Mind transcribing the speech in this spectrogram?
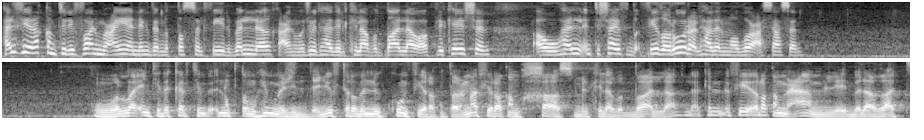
هل في رقم تليفون معين نقدر نتصل فيه نبلغ عن وجود هذه الكلاب الضالة أو أو هل أنت شايف في ضرورة لهذا الموضوع أساسا؟ والله أنت ذكرت نقطة مهمة جدا يفترض أنه يكون في رقم طبعا ما في رقم خاص بالكلاب الضالة لكن في رقم عام لبلاغات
